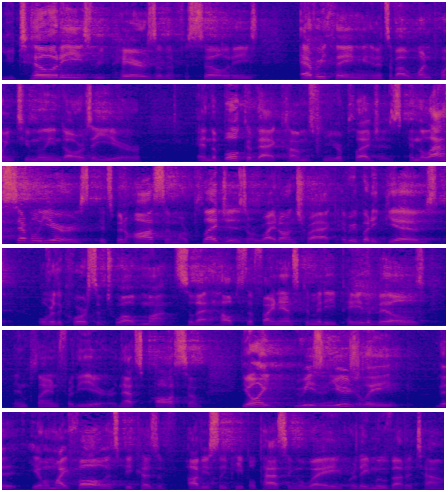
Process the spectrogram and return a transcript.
utilities, repairs of the facilities, everything, and it's about $1.2 million a year. And the bulk of that comes from your pledges. In the last several years, it's been awesome. Our pledges are right on track. Everybody gives over the course of 12 months. So that helps the finance committee pay the bills and plan for the year. And that's awesome. The only reason usually that you know might fall is because of obviously people passing away or they move out of town.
